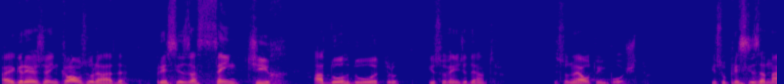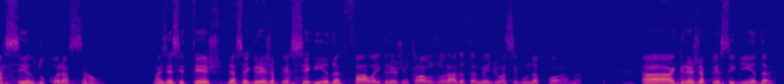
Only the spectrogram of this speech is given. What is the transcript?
A igreja enclausurada precisa sentir a dor do outro. Isso vem de dentro. Isso não é autoimposto. Isso precisa nascer do coração. Mas esse texto dessa igreja perseguida fala a igreja enclausurada também de uma segunda forma. A igreja perseguida,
